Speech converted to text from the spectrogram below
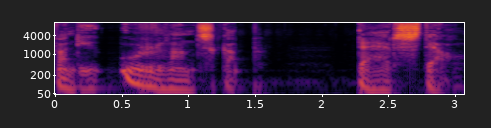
van die oerlandskap te herstel.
